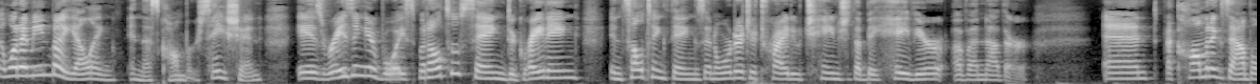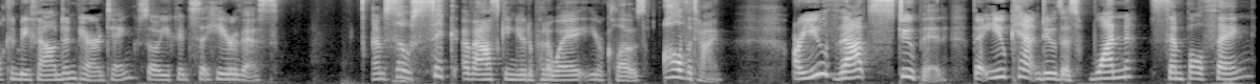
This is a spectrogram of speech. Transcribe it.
And what I mean by yelling in this conversation is raising your voice, but also saying degrading, insulting things in order to try to change the behavior of another. And a common example can be found in parenting. So you could hear this I'm so sick of asking you to put away your clothes all the time. Are you that stupid that you can't do this one simple thing?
